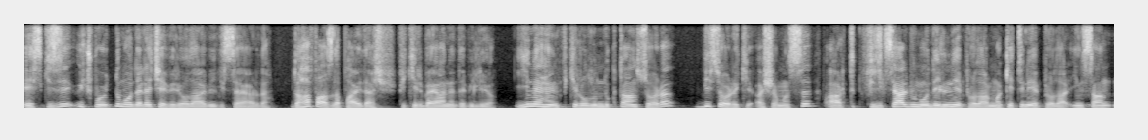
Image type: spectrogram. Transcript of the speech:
eskizi üç boyutlu modele çeviriyorlar bilgisayarda. Daha fazla paydaş fikir beyan edebiliyor. Yine hem fikir olunduktan sonra bir sonraki aşaması artık fiziksel bir modelini yapıyorlar, maketini yapıyorlar. İnsan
